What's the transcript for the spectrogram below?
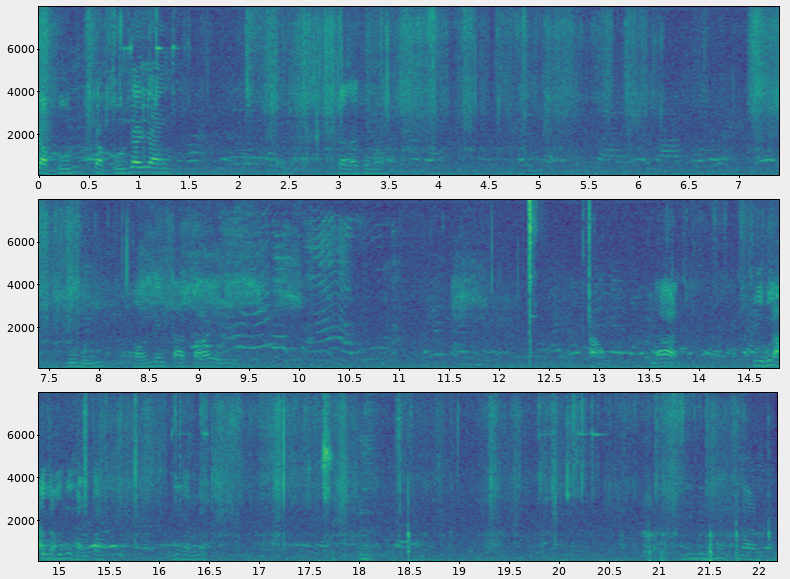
จับศูนย์จับศูนย์ได้ยังได้แล้วใช่ไหมดูเหมือนเขาเล็งตาซ้ายอย่างนี้อ้าวด้านพี่เพิ่งจะเพิ่งหันไปเพิ่งหันมานี่มันยืดนานแล้ว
